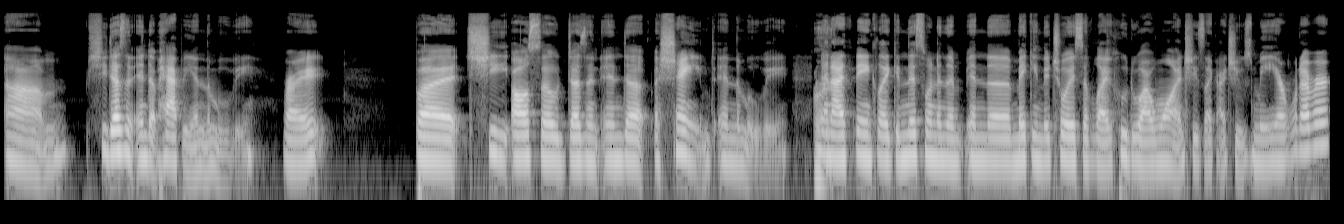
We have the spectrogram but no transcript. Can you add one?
um she doesn't end up happy in the movie right but she also doesn't end up ashamed in the movie Right. and i think like in this one in the in the making the choice of like who do i want she's like i choose me or whatever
